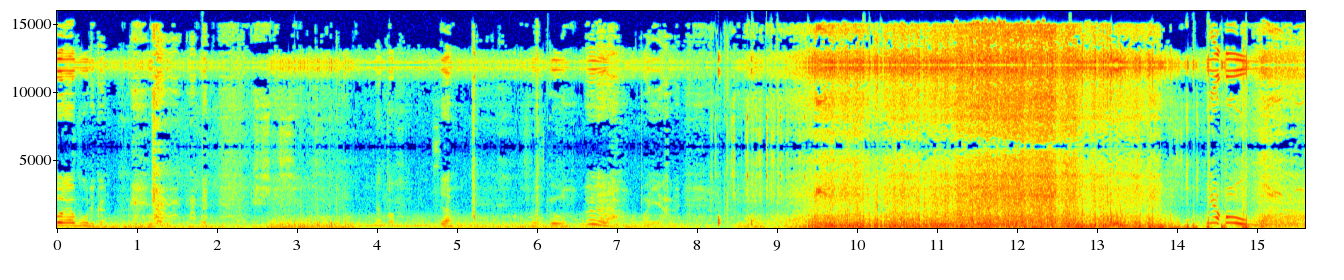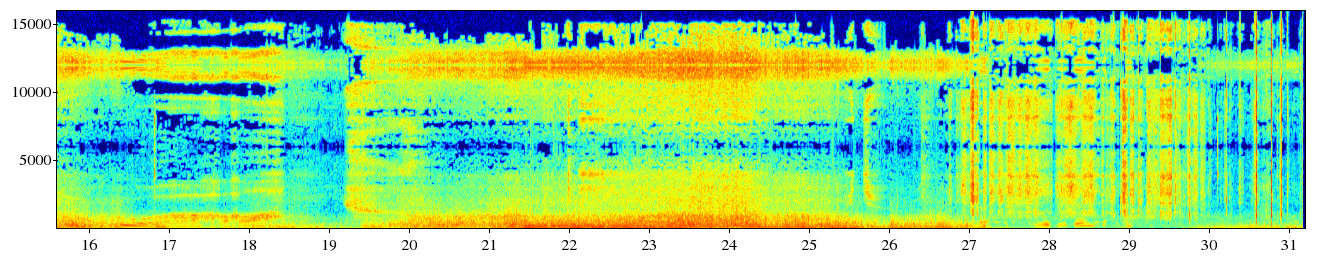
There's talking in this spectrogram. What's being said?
барабулька. Готов. Все? Let's go. Поехали. выключаемся.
